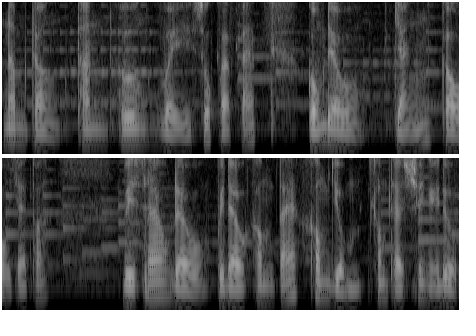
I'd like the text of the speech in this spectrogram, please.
năm trần, thanh, hương, vị, xúc và pháp cũng đều chẳng cầu giải thoát. Vì sao đều? Vì đều không tác, không dụng, không thể suy nghĩ được,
